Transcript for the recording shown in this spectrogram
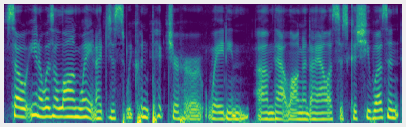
So, you know, it was a long wait. And I just, we couldn't picture her waiting um, that long on dialysis because she wasn't,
